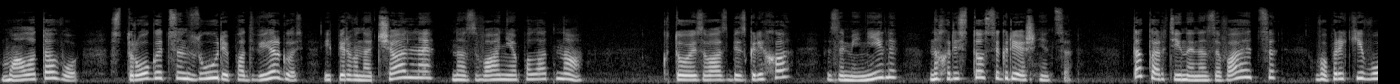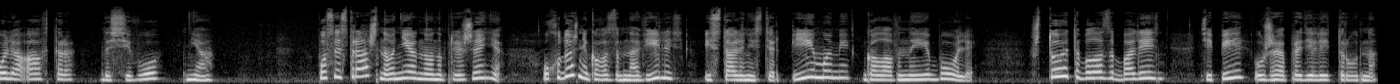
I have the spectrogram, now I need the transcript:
Мало того, строгой цензуре подверглось и первоначальное название полотна. «Кто из вас без греха?» заменили на «Христос и грешница». Так картина и называется, вопреки воле автора, до сего дня. После страшного нервного напряжения у художника возобновились и стали нестерпимыми головные боли. Что это была за болезнь, теперь уже определить трудно.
